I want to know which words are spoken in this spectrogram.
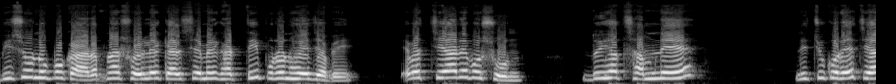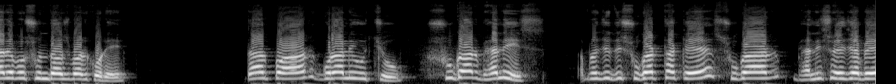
ভীষণ উপকার। আপনার শরীরে ক্যালসিয়ামের ঘাটতি পূরণ হয়ে যাবে। এবার চেয়ারে বসুন। দুই হাত সামনে নিচু করে চেয়ারে বসুন দশবার করে। তারপর গোড়ালি উঁচু, সুগার ভ্যানিশ। আপনার যদি সুগার থাকে, সুগার ভ্যানিশ হয়ে যাবে।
